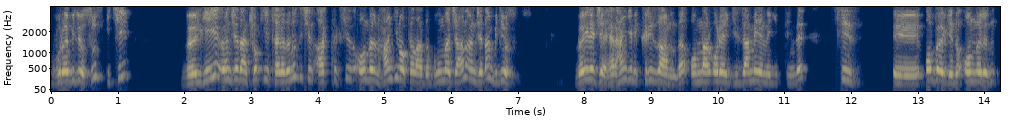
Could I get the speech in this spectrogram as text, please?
vurabiliyorsunuz. İki, bölgeyi önceden çok iyi taradığınız için artık siz onların hangi noktalarda bulunacağını önceden biliyorsunuz. Böylece herhangi bir kriz anında onlar oraya gizlenme yerine gittiğinde siz e, o bölgede onların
